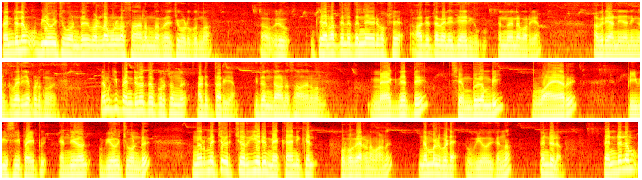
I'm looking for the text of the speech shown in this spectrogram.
പെൻഡലം ഉപയോഗിച്ചുകൊണ്ട് വെള്ളമുള്ള സ്ഥാനം നിർണയിച്ചു കൊടുക്കുന്ന ഒരു കേരളത്തിലെ തന്നെ ഒരു പക്ഷേ ആദ്യത്തെ വനിതയായിരിക്കും എന്ന് തന്നെ പറയാം. അവരെയാണ് ഞാൻ നിങ്ങൾക്ക് പരിചയപ്പെടുത്തുന്നത്. നമുക്ക് ഈ പെൻഡുലത്തെക്കുറിച്ചൊന്ന് അടുത്തറിയാം. ഇതെന്താണ് സാധനമെന്ന്? മാഗ്നറ്റ് ചെമ്പ് കമ്പി വയറ് പി വി സി പൈപ്പ് എന്നിവ ഉപയോഗിച്ചുകൊണ്ട് നിർമ്മിച്ച ഒരു ചെറിയൊരു മെക്കാനിക്കൽ ഉപകരണമാണ് നമ്മളിവിടെ ഉപയോഗിക്കുന്ന പെൻഡുലം. പെൻഡുലം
